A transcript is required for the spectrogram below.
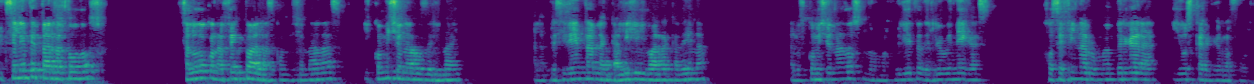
Excelente tarde a todos. Saludo con afecto a las comisionadas y comisionados del INAI a la presidenta Blanca Lilia Ibarra Cadena, a los comisionados Norma Julieta del Río Venegas, Josefina Román Vergara y Óscar Guerra Ford.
